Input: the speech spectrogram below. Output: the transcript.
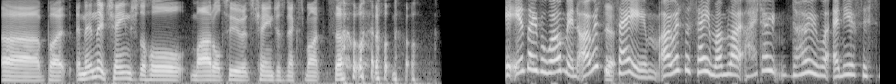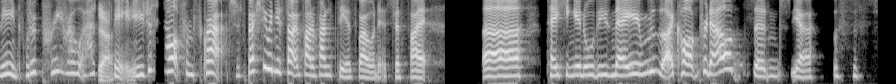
uh but and then they changed the whole model too it changes next month so i don't know It is overwhelming. I was the Yeah. same. I was the same. I'm like, I don't know what any of this means. What do pre-roll ads Yeah. mean? You just start from scratch, especially when you're starting Final Fantasy as well, and it's just like, uh, taking in all these names I can't pronounce, and yeah, it's just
